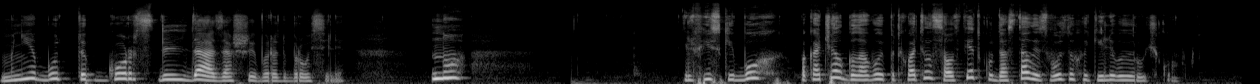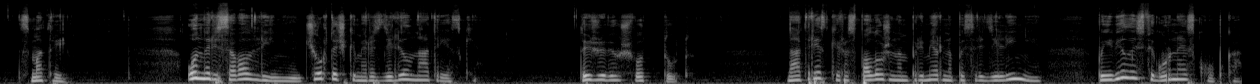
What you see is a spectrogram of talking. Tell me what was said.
Мне будто горсть льда за шиворот бросили — но эльфийский бог покачал головой, подхватил салфетку, достал из воздуха гелевую ручку. Смотри. Он нарисовал линию, черточками разделил на отрезки. Ты живешь вот тут. На отрезке, расположенном примерно посреди линии, появилась фигурная скобка.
